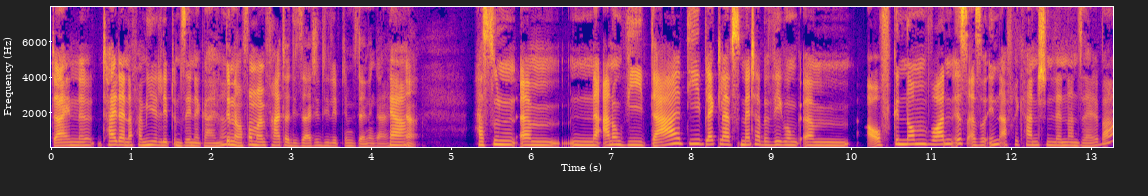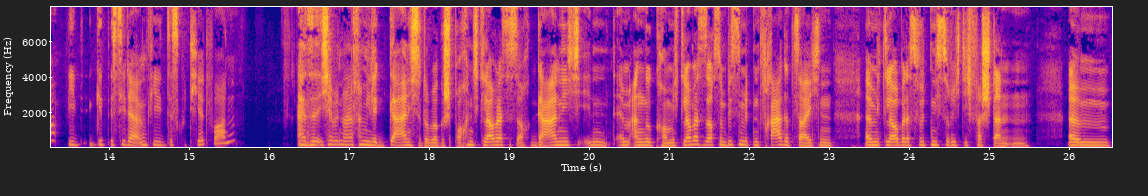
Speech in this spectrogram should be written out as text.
dein Teil deiner Familie lebt im Senegal, ne? Genau, von meinem Vater die Seite, die lebt im Senegal. Ja. ja. Hast du ähm, eine Ahnung, wie da die Black Lives Matter Bewegung ähm, aufgenommen worden ist, also in afrikanischen Ländern selber? Wie gibt ist die da irgendwie diskutiert worden? Also ich habe in meiner Familie gar nicht darüber gesprochen. Ich glaube, das ist auch gar nicht in, ähm, angekommen. Ich glaube, das ist auch so ein bisschen mit einem Fragezeichen. Ähm, ich glaube, das wird nicht so richtig verstanden. Ähm,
